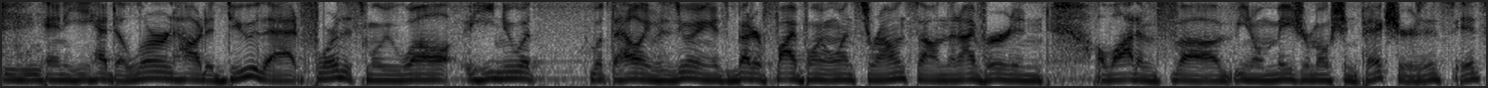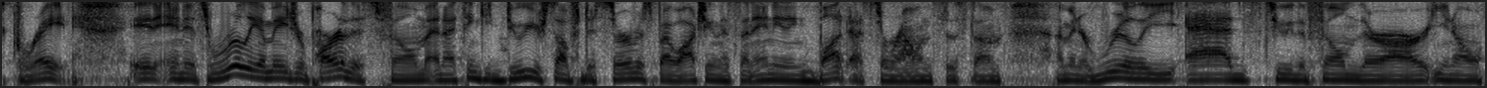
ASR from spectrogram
And he had to learn how to do that for this movie. Well, he knew what what the hell he was doing. It's better 5.1 surround sound than I've heard in a lot of uh, you know major motion pictures. It's it's great, it, and it's really a major part of this film. And I think you do yourself a disservice by watching this on anything but a surround system. I mean, it really adds to the film. There are you know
